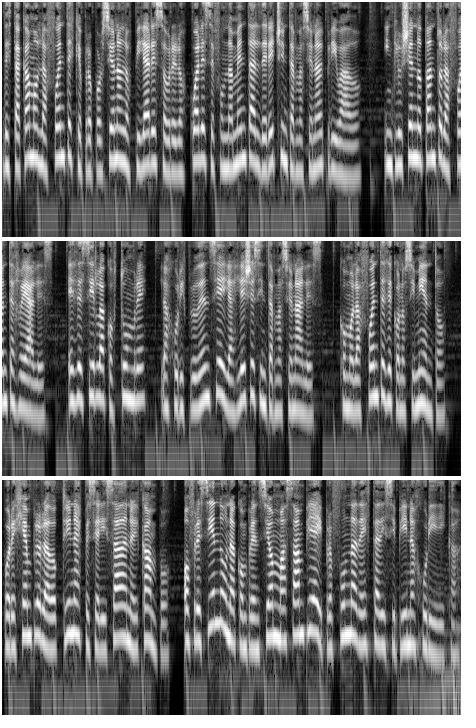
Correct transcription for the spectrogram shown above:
destacamos las fuentes que proporcionan los pilares sobre los cuales se fundamenta el derecho internacional privado, incluyendo tanto las fuentes reales, es decir, la costumbre, la jurisprudencia y las leyes internacionales, como las fuentes de conocimiento, por ejemplo la doctrina especializada en el campo, ofreciendo una comprensión más amplia y profunda de esta disciplina jurídica.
